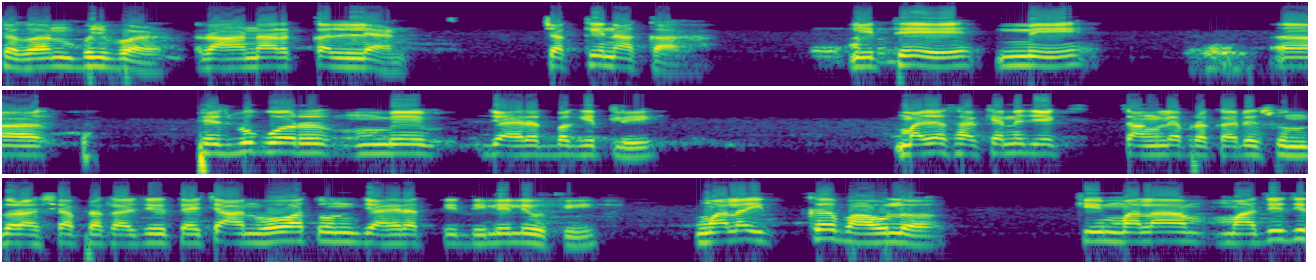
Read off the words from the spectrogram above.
छगन भुजबळ राहणार कल्याण चक्की नाका. इथे मी फेसबुकवर मी जाहिरात बघितली. माझ्यासारख्याने जे एक चांगल्या प्रकारे सुंदर अशा प्रकारची त्याच्या अनुभवातून जाहिरात ती दिलेली होती. मला इतकं भावलं की मला माझी जी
